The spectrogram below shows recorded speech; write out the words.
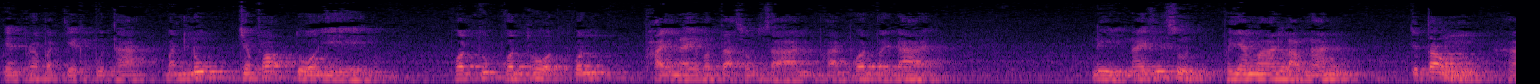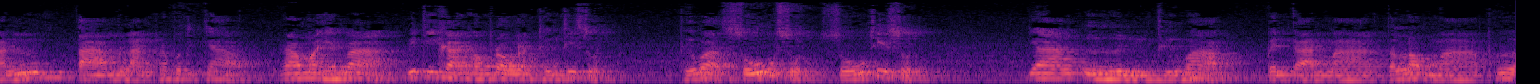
เป็นพระปัจเจกพุทธะบรรลุเฉพาะตัวเองพ้นทุกข์พ้นโทษพ้นภายในวัฏสงสารผ่านพ้นไปได้ นี่ในที่สุดพญามารเหล่านั้นจะต้องหันตามหลังพระพุทธเจ้า เรามาเห็นว่าวิธีการของพระองค์ถึงที่สุด ถือว่าสูงสุดสูงที่สุด อย่างอื่นถือว่าเป็นการมาตล่อมมาเพื่อ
